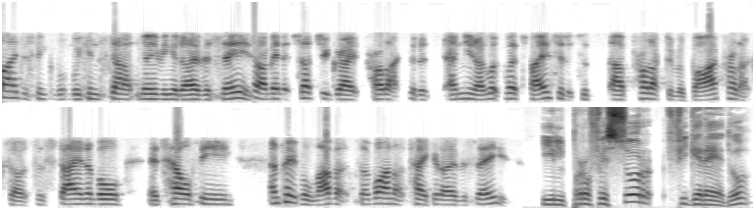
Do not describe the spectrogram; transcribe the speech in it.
I just think we can start moving it overseas. I mean, it's such a great product that it, and you know, look, let's face it, it's a, a product of a byproduct, so it's sustainable, it's healthy, and people love it. So why not take it overseas? Il professor Figueredo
